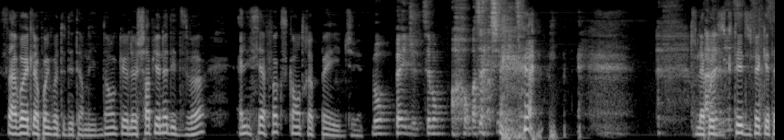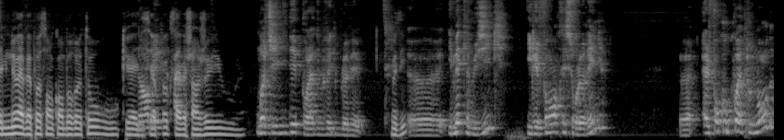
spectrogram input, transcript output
Ça va être le point qui va tout déterminer. Donc, euh, le championnat des divas, Alicia Fox contre Paige. Bon, Paige, c'est bon. on passe à la suite. Tu l'as pas discuté du fait que Tamina avait pas son combat retour ou que Alicia Fox avait changé ou... Euh? Moi j'ai une idée pour la WWE. Euh, ils mettent la musique, ils les font rentrer sur le ring, Euh, elles font coucou à tout le monde,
